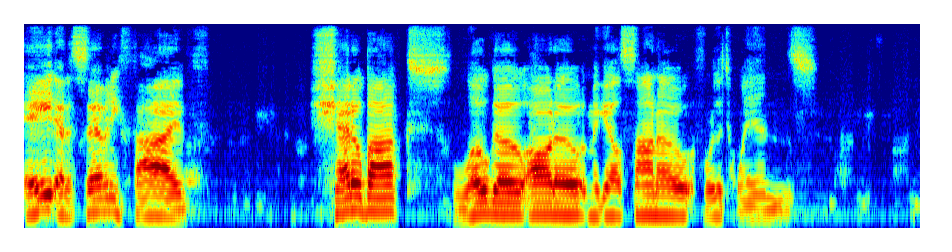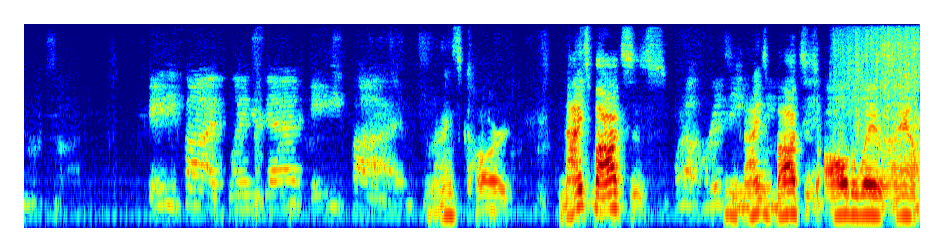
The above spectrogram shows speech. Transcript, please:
8 out of 75. Shadow box, logo, auto, Miguel Sano for the Twins. 85, playing your dad. 85. Nice card. Nice boxes. What up, Nice boxes all the way around.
